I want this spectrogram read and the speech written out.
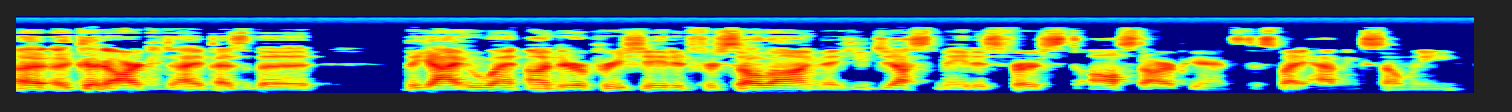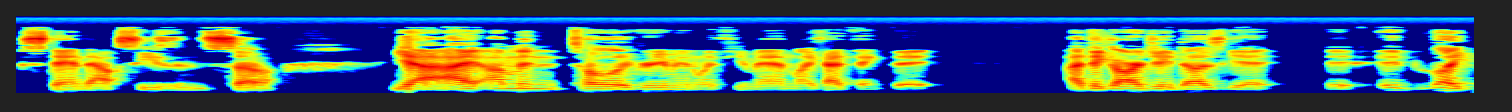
a, a good archetype as the the guy who went underappreciated for so long that he just made his first All Star appearance despite having so many standout seasons. So, yeah, I, I'm in total agreement with you, man. Like, I think that I think RJ does get it, it, like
